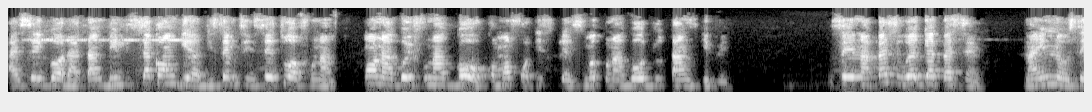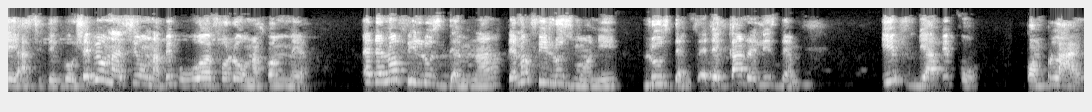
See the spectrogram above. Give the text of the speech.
I say, God, I thank the second girl, the same thing. Say two of una, una go if una go, come up for this place. Make una go do Thanksgiving. Say na person wey get person, na him know say as dey go. Shebi una see una people wey follow una come here. And they no fit lose them now. They no fit lose money, lose them. Say they can't release them. If their people comply,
